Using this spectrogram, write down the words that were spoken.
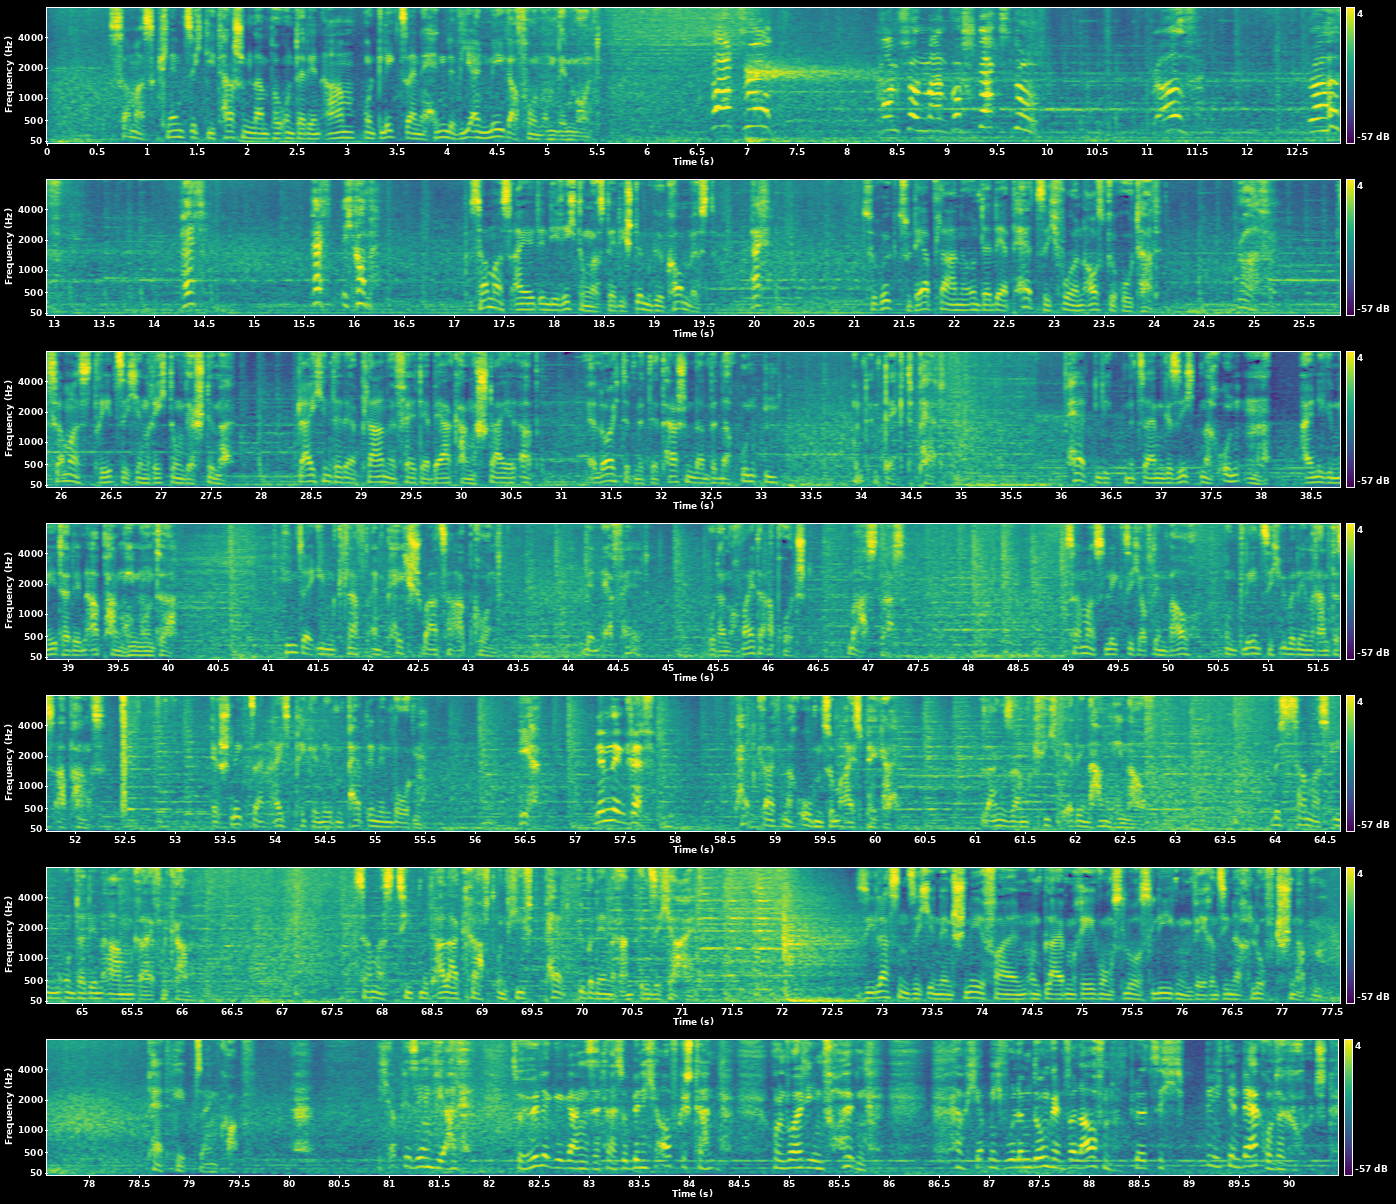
Summers klemmt sich die Taschenlampe unter den Arm und legt seine Hände wie ein Megafon um den Mund. Patrick! Komm schon, Mann, wo steckst du? Ralph! Ralph! Pat! Pat, ich komme! Summers eilt in die Richtung, aus der die Stimme gekommen ist. Zurück zu der Plane, unter der Pat sich vorhin ausgeruht hat. Ralph. Summers dreht sich in Richtung der Stimme. Gleich hinter der Plane fällt der Berghang steil ab. Er leuchtet mit der Taschenlampe nach unten und entdeckt Pat. Pat liegt mit seinem Gesicht nach unten, einige Meter den Abhang hinunter. Hinter ihm klafft ein pechschwarzer Abgrund. Wenn er fällt oder noch weiter abrutscht, war's das. Summers legt sich auf den Bauch und lehnt sich über den Rand des Abhangs. Er schlägt sein Eispickel neben Pat in den Boden. Hier, nimm den Griff. Pat greift nach oben zum Eispickel. Langsam kriecht er den Hang hinauf, bis Summers ihn unter den Armen greifen kann. Summers zieht mit aller Kraft und hieft Pat über den Rand in Sicherheit. Sie lassen sich in den Schnee fallen und bleiben regungslos liegen, während sie nach Luft schnappen. Pat hebt seinen Kopf. Ich habe gesehen, wie alle zur Höhle gegangen sind, also bin ich aufgestanden und wollte ihnen folgen. Aber ich habe mich wohl im Dunkeln verlaufen und plötzlich bin ich den Berg runtergerutscht.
